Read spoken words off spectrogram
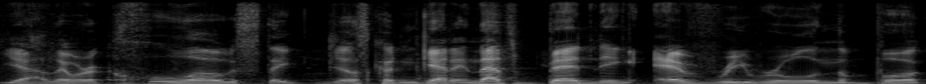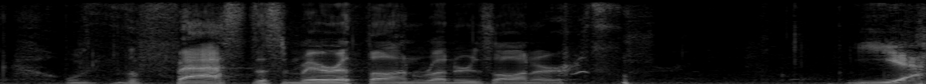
yeah, they were close. They just couldn't get it. And that's bending every rule in the book with the fastest marathon runners on earth. Yeah.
